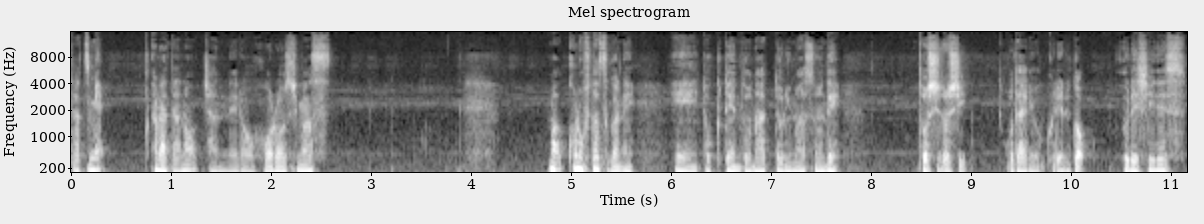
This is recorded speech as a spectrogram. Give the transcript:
2つ目、あなたのチャンネルをフォローします。まあ、この2つがね、えー特典となっておりますので、どしどしお便りをくれると嬉しいです。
